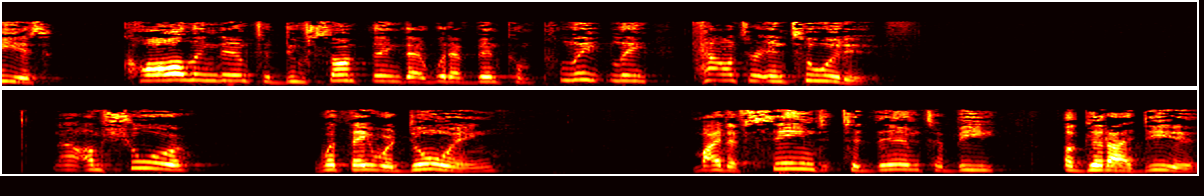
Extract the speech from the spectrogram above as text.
He is calling them to do something that would have been completely counterintuitive. Now, I'm sure what they were doing might have seemed to them to be a good idea.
